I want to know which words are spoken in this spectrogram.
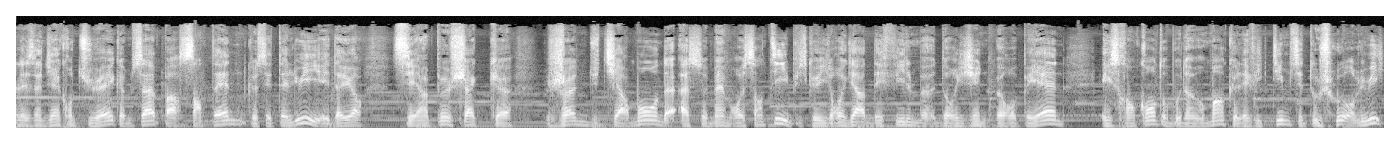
les, Indiens qu'on tuait comme ça par centaines, que c'était lui. Et d'ailleurs, c'est un peu chaque jeune du tiers-monde a ce même ressenti, puisqu'il regarde des films d'origine européenne et il se rend compte au bout d'un moment que les victimes, c'est toujours lui.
